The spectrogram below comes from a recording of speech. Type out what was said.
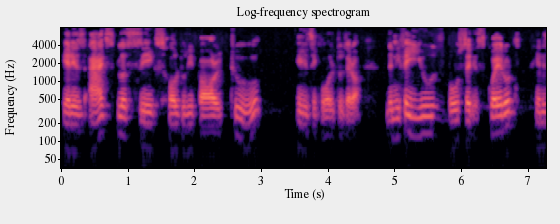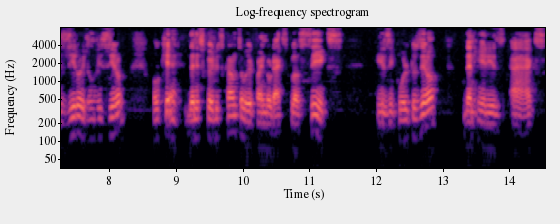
Here is x plus 6 whole to the power 2 is equal to 0 then if I use both sides square root here is 0 it will be 0 okay? Then square root is cancelled. We'll find out x plus 6 is equal to 0 then here is x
